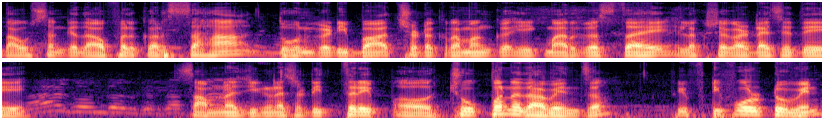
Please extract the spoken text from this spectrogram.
धावसंख्या दावफलकर सहा. दोन गडी बाद. षटक क्रमांक एक मार्गस्थ आहे. लक्ष गाठायचे ते सामना जिंकण्यासाठी त्रे चोपन्न धावेंचं. Fifty four to win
